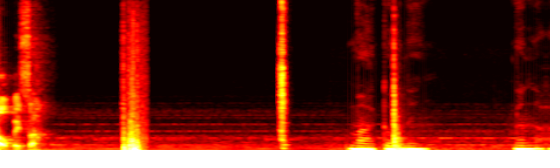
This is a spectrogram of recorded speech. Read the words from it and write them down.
เข้าไปซะ หมาตัวหนึ่งงั้นเหรอ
